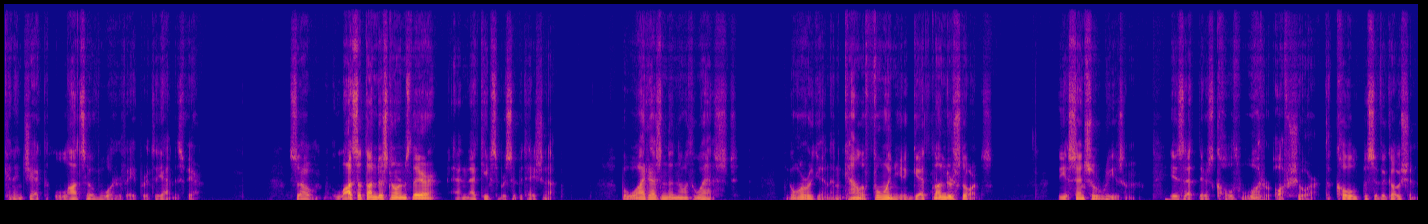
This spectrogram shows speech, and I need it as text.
can inject lots of water vapor into the atmosphere. So lots of thunderstorms there, and that keeps the precipitation up. But why doesn't the Northwest, Oregon, and California get thunderstorms? The essential reason is that there's cold water offshore, the cold Pacific Ocean.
